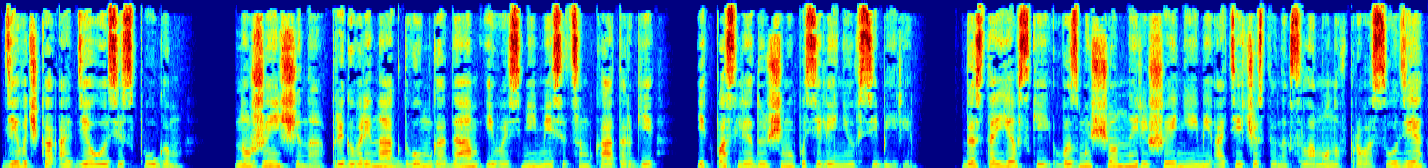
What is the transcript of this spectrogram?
девочка отделалась испугом, но женщина приговорена к двум годам и восьми месяцам каторги и к последующему поселению в Сибири. Достоевский, возмущенный решениями отечественных Соломонов правосудия,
